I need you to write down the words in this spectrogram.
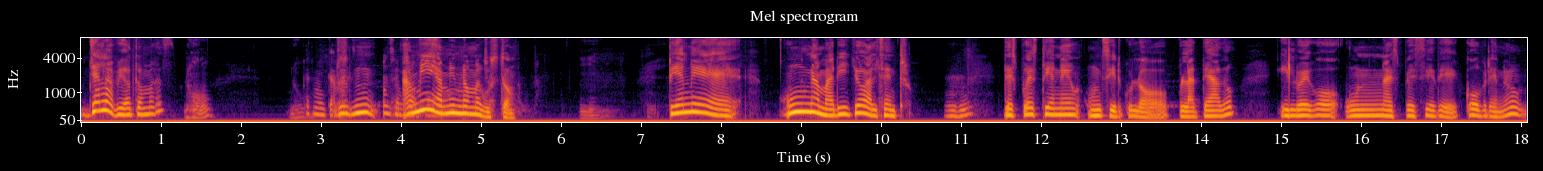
¿Ya la vio, Tomás? No. Pues, mm, a mí, a mí no me gustó. Tiene un amarillo al centro. Después tiene un círculo plateado y luego una especie de cobre, ¿no?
